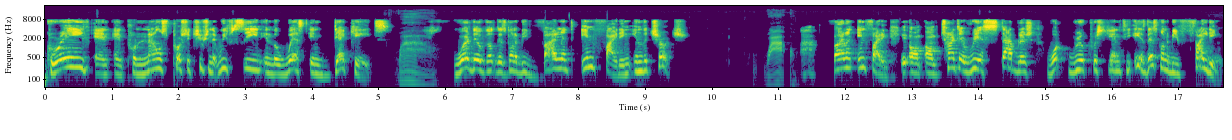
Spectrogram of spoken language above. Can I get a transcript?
grave and and pronounced persecution that we've seen in the West in decades. Wow." Where there, there's going to be violent infighting in the church. Wow. Violent infighting, um, um, trying to reestablish what real Christianity is. There's going to be fighting.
